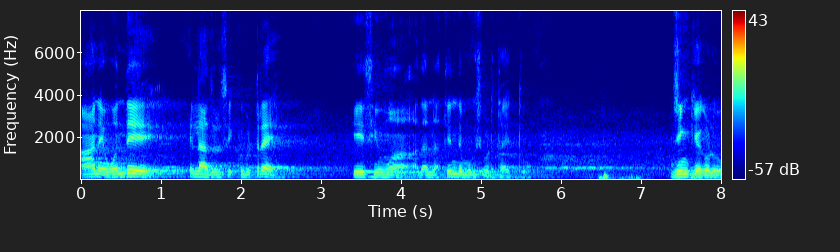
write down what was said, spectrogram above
ಆನೆ ಒಂದೇ ಎಲ್ಲಾದರೂ ಸಿಕ್ಕಿಬಿಟ್ರೆ ಈ ಸಿಂಹ ಅದನ್ನು ತಿಂದು ಮುಗಿಸಿಬಿಡ್ತಾ ಇತ್ತು. ಜಿಂಕೆಗಳು,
